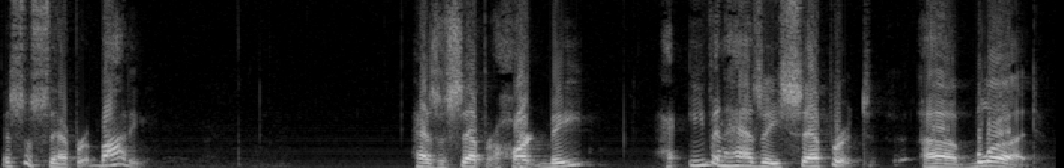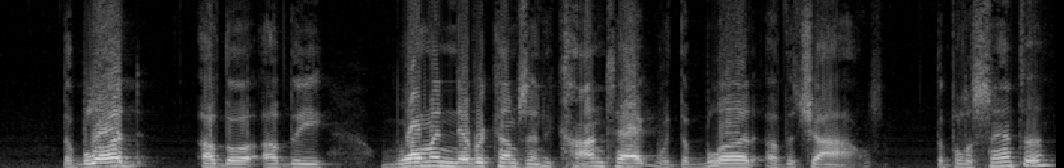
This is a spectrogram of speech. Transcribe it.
It's a separate body. Has a separate heartbeat, even has a separate uh, blood. The blood of the, of the woman never comes into contact with the blood of the child. The placenta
